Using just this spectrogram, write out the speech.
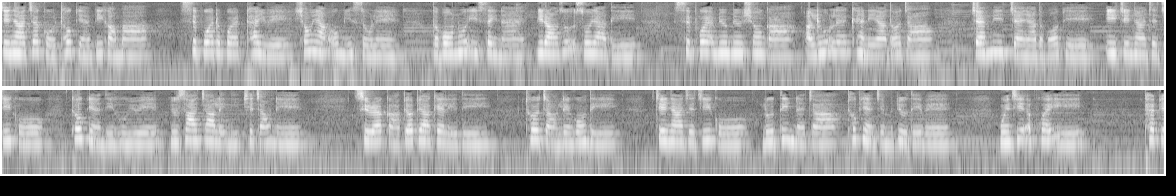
ကြေညာချက်ကိုထုတ်ပြန်ပြီးကမှစစ်ပွဲတစ်ပွဲထပ်၍ရှုံးရအောင်မည်ဆိုလင်တဘုံတို့ဤစိတ်၌ပြည်တော်စုအစိုးရသည်စစ်ပွဲအမျိုးမျိုးရှုံးကအလူအလဲခံနေရသောကြောင့်ကြံမိကြံရသဘောဖြင့်ဤကြေညာချက်ကြီးကို ထုတ်ပြန်သည်ဟု၍ယူဆကြလိမ့်မည်ဖြစ်ကြောင်းနှင့်စီရက်ကပြောပြခဲ့လေသည်ထို့ကြောင့်လင်ကွန်းသည်ကြေညာချက်ကြီးကို လူသိနှကြားထုတ်ပြန်ခြင်းမပြုသေးပဲဝင်ကြီးအဖွဲ့၏ဖက်ပြ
